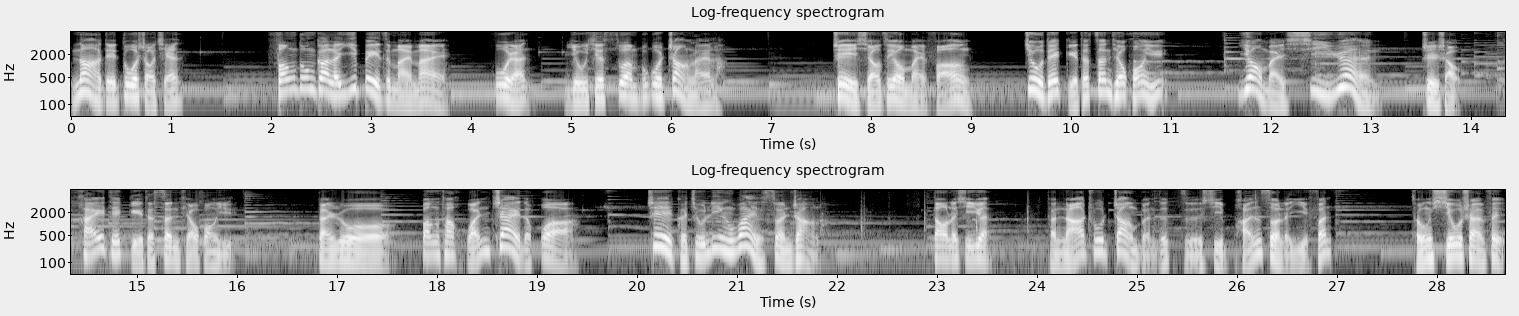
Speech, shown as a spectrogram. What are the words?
那得多少钱？房东干了一辈子买卖。忽然有些算不过账来了，这小子要买房，就得给他三条黄鱼；要买戏院，至少还得给他三条黄鱼。但若帮他还债的话，这可就另外算账了。到了戏院，他拿出账本子，仔细盘算了一番，从修缮费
